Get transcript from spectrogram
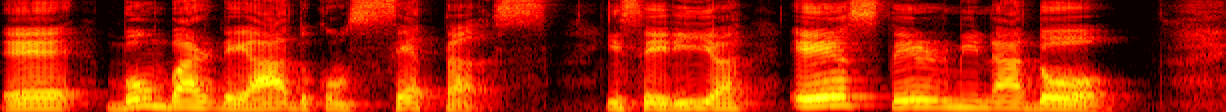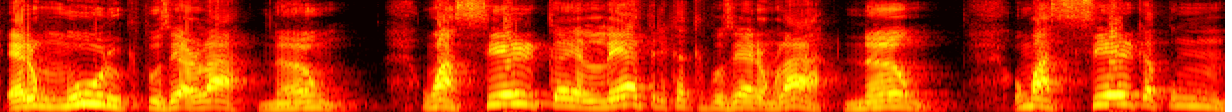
é, bombardeado com setas e seria exterminado. Era um muro que puseram lá? Não. Uma cerca elétrica que puseram lá? Não. Uma cerca com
